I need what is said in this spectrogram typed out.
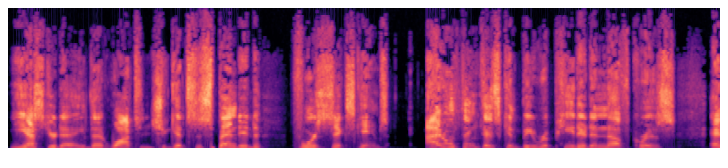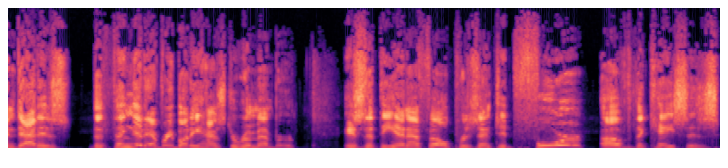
yesterday that Watson should get suspended for six games. I don't think this can be repeated enough, Chris. And that is the thing that everybody has to remember is that the NFL presented four of the cases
